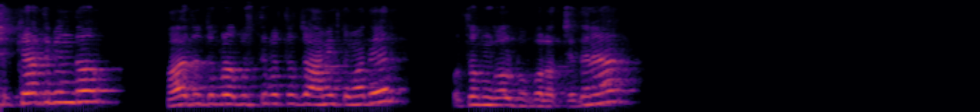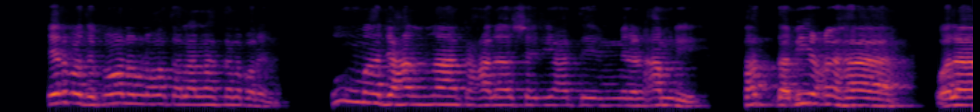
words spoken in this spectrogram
শিক্ষার্থীবৃন্দ, হয়তো তোমরা বুঝতে পারছ আমি তোমাদের প্রথম গল্প বলাচ্ছি তাই না? এরপরে কল আল্লাহ তাআলা আল্লাহ তাআলা বলেন তুম্মা জাআলনাকা আলা শারিআতিন মিনাল আমরি ফাত্তাবি'হা ওয়া লা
